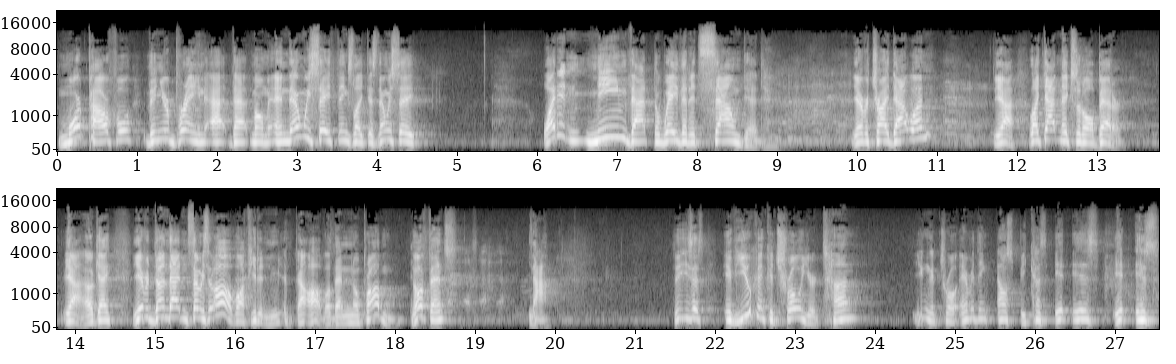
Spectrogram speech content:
more powerful than your brain at that moment. And then we say things like this. Then we say, well, I didn't mean that the way that it sounded. You ever tried that one? Yeah, like that makes it all better. Yeah, okay. You ever done that and somebody said, oh, well, if you didn't, oh, well, then no problem. No offense. Nah. He says, if you can control your tongue, you can control everything else because it is, it is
